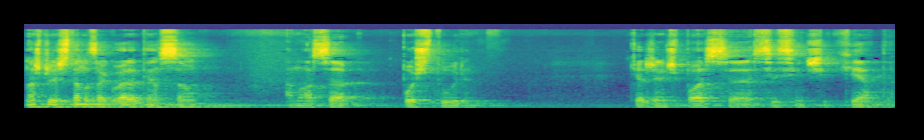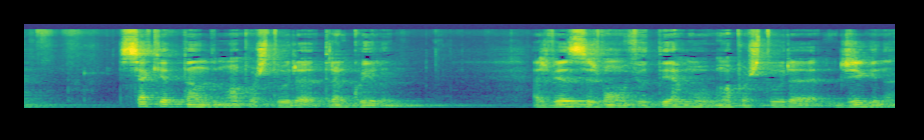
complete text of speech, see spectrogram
Nós prestamos agora atenção à nossa postura, que a gente possa se sentir quieta se aquietando numa postura tranquila. Às vezes vocês vão ouvir o termo uma postura digna,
